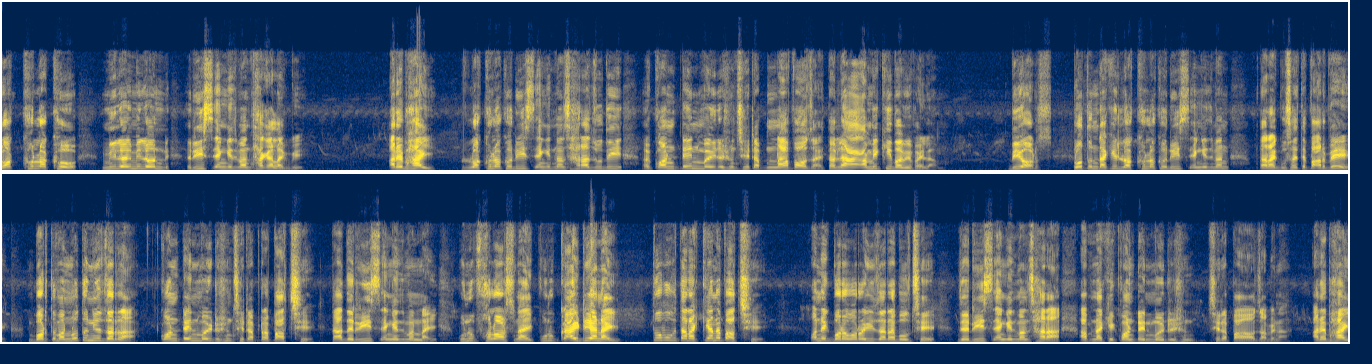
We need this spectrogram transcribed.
লক্ষ লক্ষ মিলন মিলন রিচ এঙ্গেজমেন্ট থাকা লাগবে। আরে ভাই, লক্ষ লক্ষ রিচ এঙ্গেজমেন্ট ছাড়া যদি কন্টেন্ট মনিটেশন সেট না পাওয়া যায়, তাহলে আমি কীভাবে পাইলাম? বিয়ার্স নতুন ডাকি লক্ষ লক্ষ রিচ এঙ্গেজমেন্ট তারা গুছাইতে পারবে? বর্তমান নতুন ইউজাররা কন্টেন্ট মনিটেশন সেট পাচ্ছে, তাদের রিচ এঙ্গেজমেন্ট নাই, কোনো ফলোয়ার্স নাই, কোনো ক্রাইটেরিয়া নাই, তবু তারা কেন পাচ্ছে? অনেক বড় বড় ইউজাররা বলছে যে রিচ এঙ্গেজমেন্ট ছাড়া আপনাকে কন্টেন্ট মনিটেশন সেটা পাওয়া যাবে না। আরে ভাই,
